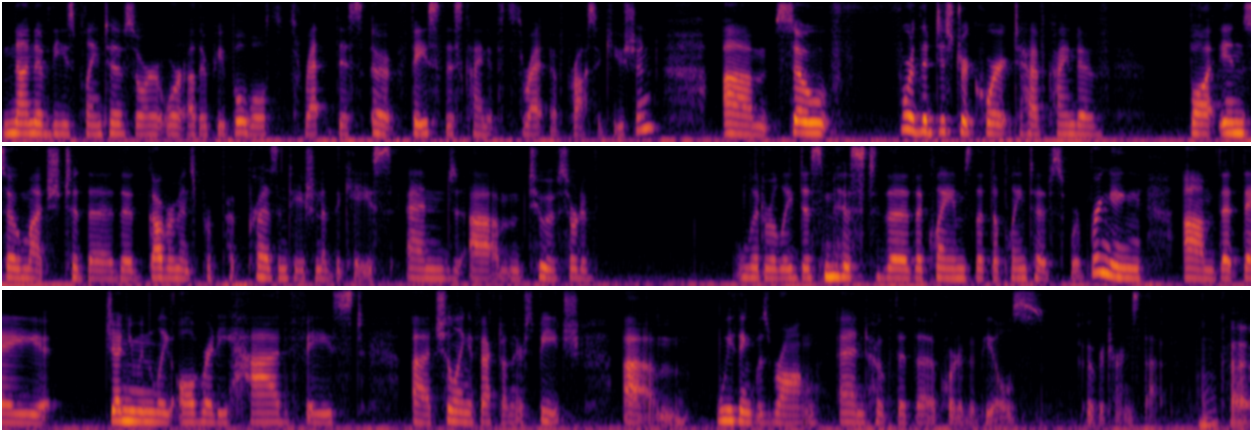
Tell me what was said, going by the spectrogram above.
none of these plaintiffs or, or other people will threat this uh, face this kind of threat of prosecution. Um, so for the district court to have kind of bought in so much to the the government's pr- presentation of the case and um, to have sort of literally dismissed the the claims that the plaintiffs were bringing um, that they genuinely already had faced a chilling effect on their speech um, we think was wrong and hope that the court of appeals overturns that Okay.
